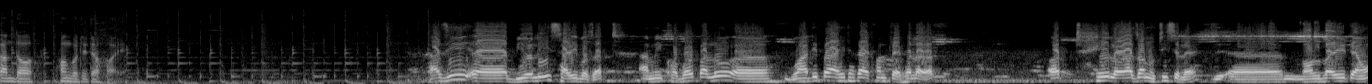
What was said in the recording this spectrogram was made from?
কাণ্ড সংঘটিত হয়। আজি বিয়লি চাৰি বজাত আমি খবৰ পালোঁ গুৱাহাটীৰ পৰা আহি থকা এখন ট্ৰেভেলাৰত। সেই ল'ৰাজন উঠিছিলে নলবাৰীৰ তেওঁ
